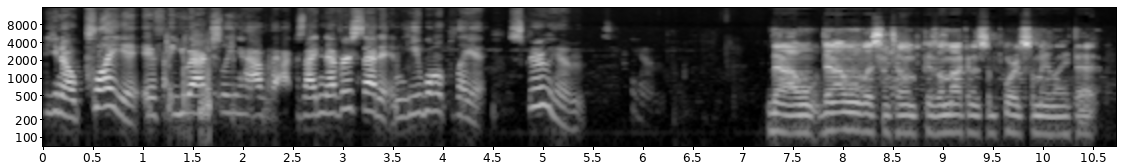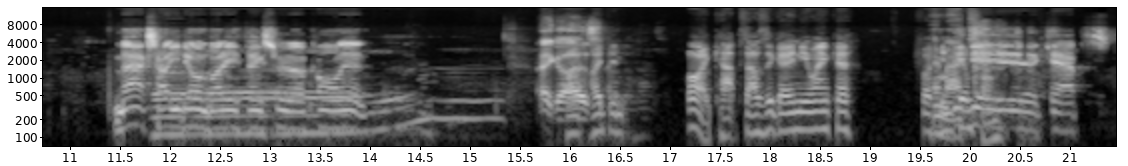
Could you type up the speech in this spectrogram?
you know, play it if you actually have that, because I never said it, and he won't play it. Screw him. Then I won't. Then I won't listen to him because I'm not going to support somebody like that. Max, how you doing, buddy? Thanks for uh, calling in. Hey I, guys, I didn't. All right, Caps, how's it going, you anchor? Fucking Max. jump on. Yeah, caps.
